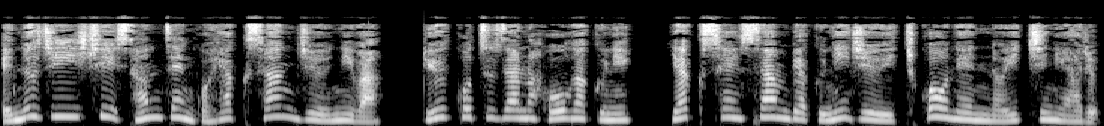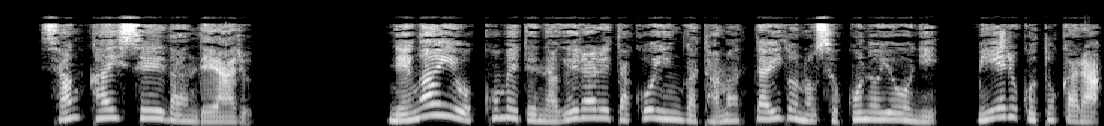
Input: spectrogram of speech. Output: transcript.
NGC3532 は、流骨座の方角に約1321光年の位置にある三回星団である。願いを込めて投げられたコインが溜まった井戸の底のように見えることから、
